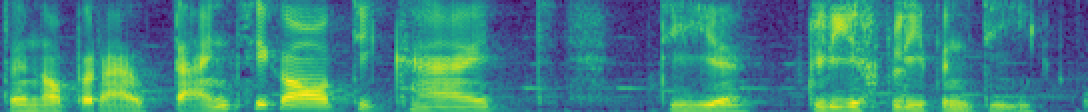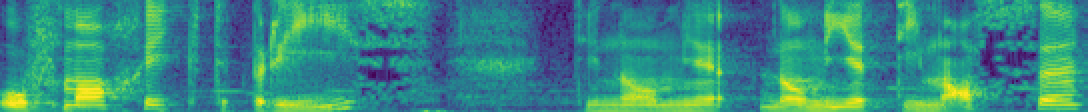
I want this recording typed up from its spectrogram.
dann aber auch die Einzigartigkeit, die gleichbleibende Aufmachung, der Preis, die normierte Masse,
